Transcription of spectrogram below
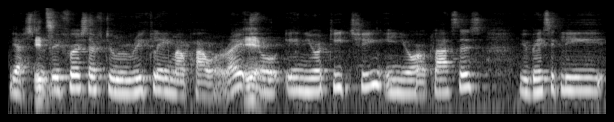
Yes, but we first have to reclaim our power, right? Yeah. So in your teaching, in your classes, you basically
